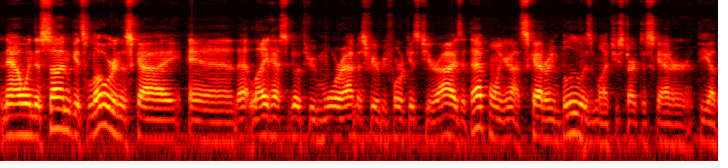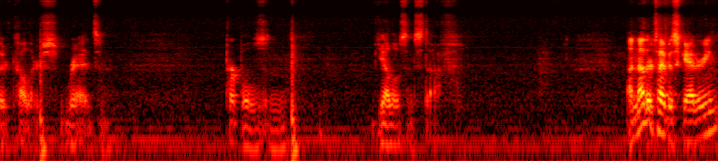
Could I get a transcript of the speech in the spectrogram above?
Now, when the sun gets lower in the sky and that light has to go through more atmosphere before it gets to your eyes, at that point you're not scattering blue as much. You start to scatter the other colors, reds and purples and yellows and stuff. Another type of scattering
